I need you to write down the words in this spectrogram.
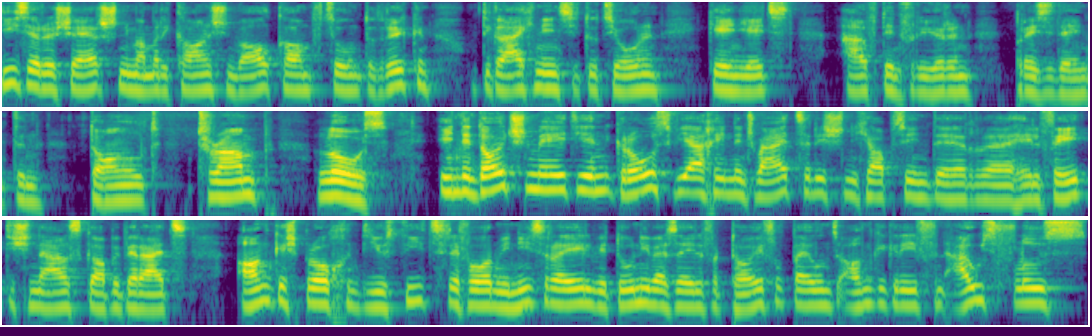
diese Recherchen im amerikanischen Wahlkampf zu unterdrücken. Und die gleichen Institutionen gehen jetzt auf den früheren Präsidenten Donald Trump los. In den deutschen Medien, groß wie auch in den schweizerischen, ich habe es in der äh, helvetischen Ausgabe bereits angesprochen. Die Justizreform in Israel wird universell verteufelt bei uns angegriffen. Ausfluss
